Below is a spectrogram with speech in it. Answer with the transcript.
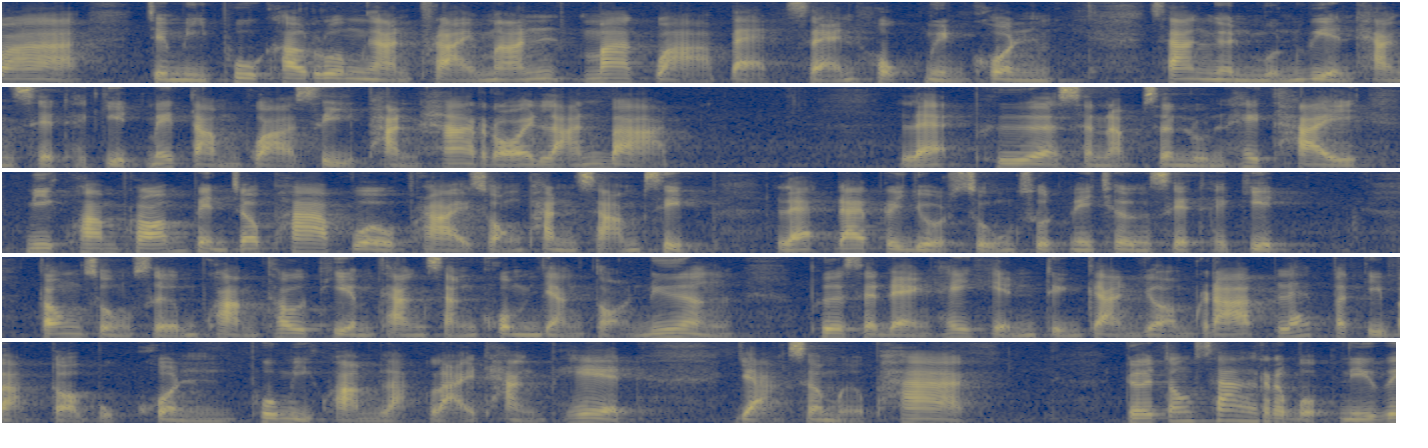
ว่า จะมีผู้เข้าร่วมงานพรายมันมากกว่า 860,000 คน สร้างเงินหมุนเวียนทางเศรษฐกิจไม่ต่ำกว่า 4,500 ล้านบาท และเพื่อสนับสนุนให้ไทยมีความพร้อมเป็นเจ้าภาพ World Pride 2030 และได้ประโยชน์สูงสุดในเชิงเศรษฐกิจ ต้องส่งเสริมความเท่าเทียมทางสังคมอย่างต่อเนื่อง เพื่อแสดงให้เห็นถึงการยอมรับและปฏิบัติต่อบุคคล ผู้มีความหลากหลายทางเพศ อย่างเสมอภาค โดยต้องสร้างระบบนิเว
